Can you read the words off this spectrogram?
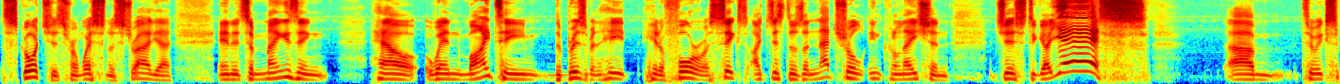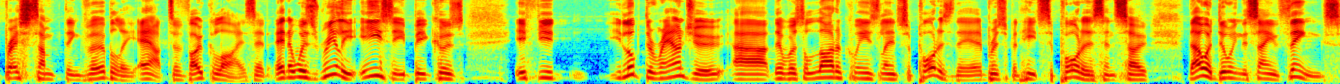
Scorchers from Western Australia, and it's amazing how when my team, the Brisbane Heat, hit a four or a six, I just there was a natural inclination just to go yes. Um, to express something verbally out, to vocalize it. And it was really easy because if you you looked around you, uh, there was a lot of Queensland supporters there, Brisbane Heat supporters, and so they were doing the same things.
